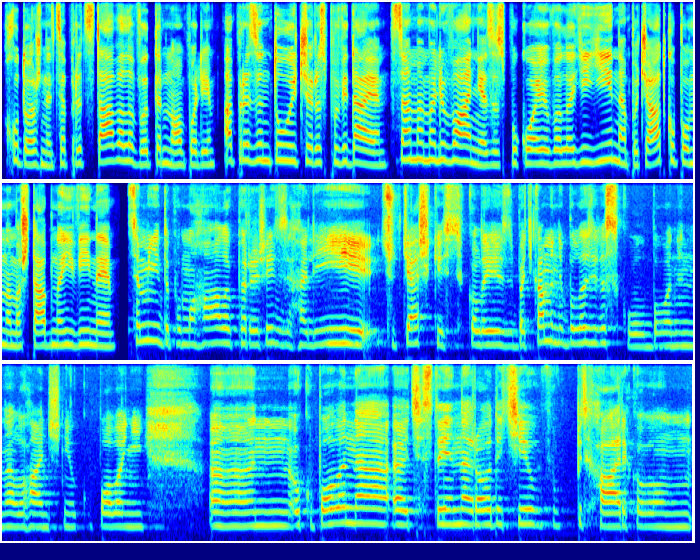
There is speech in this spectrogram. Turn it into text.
художниця представила в Тернополі. А презентуючи, розповідає, саме малювання заспокоювало її на початку повномасштабної війни. Це мені допомагало пережити взагалі цю тяжкість, коли з батьками не було зв'язку, бо вони на Луганщині окуповані. Е, н- Окупована е, частина родичів під Харковом.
